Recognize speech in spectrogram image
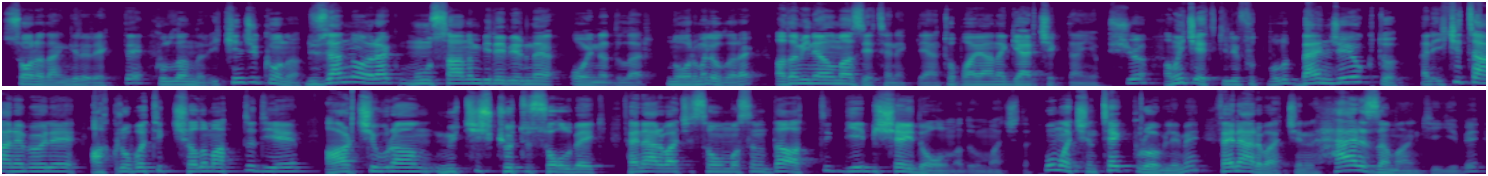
sonradan girerek de kullanılır. İkinci konu. Düzenli olarak Musa'nın birebirine oynadılar. Normal olarak. Adam inanılmaz yetenekli. Yani top ayağına gerçekten yapışıyor. Ama hiç etkili futbolu bence yoktu. Hani iki tane böyle akrobatik çalım attı diye Archie Brown müthiş kötü sol bek Fenerbahçe savunmasını dağıttı diye bir şey de olmadı bu maçta. Bu maçın tek problemi Fenerbahçe'nin her zamanki gibi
